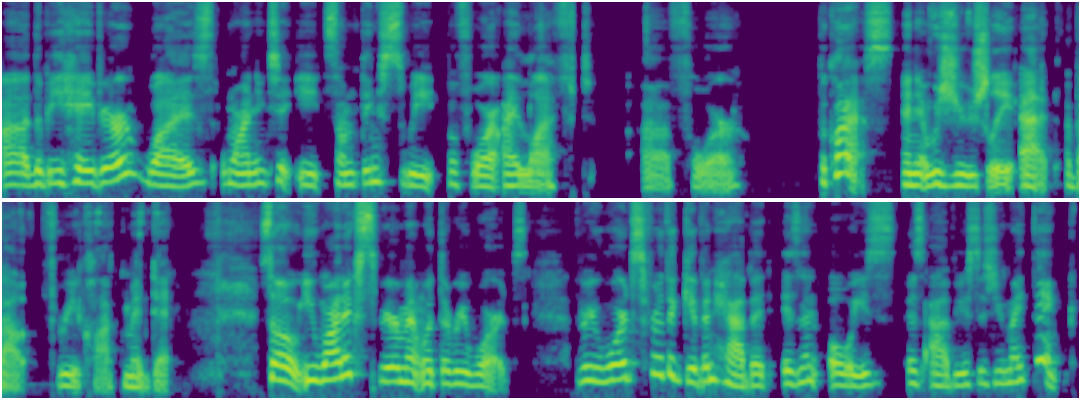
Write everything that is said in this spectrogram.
Uh, the behavior was wanting to eat something sweet before I left uh, for the class, and it was usually at about three o'clock midday. So you want to experiment with the rewards. The rewards for the given habit isn't always as obvious as you might think.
